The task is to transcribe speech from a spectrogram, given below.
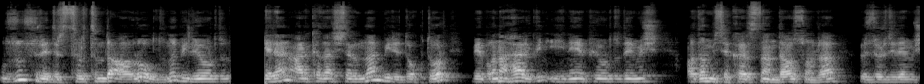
Uzun süredir sırtımda ağrı olduğunu biliyordun. Gelen arkadaşlarımdan biri doktor ve bana her gün iğne yapıyordu demiş. Adam ise karısından daha sonra özür dilemiş.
